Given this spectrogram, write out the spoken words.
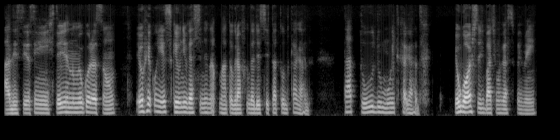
a DC assim esteja no meu coração, eu reconheço que o universo cinematográfico da DC tá todo cagado. Tá tudo muito cagado. Eu gosto de Batman vs Superman.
